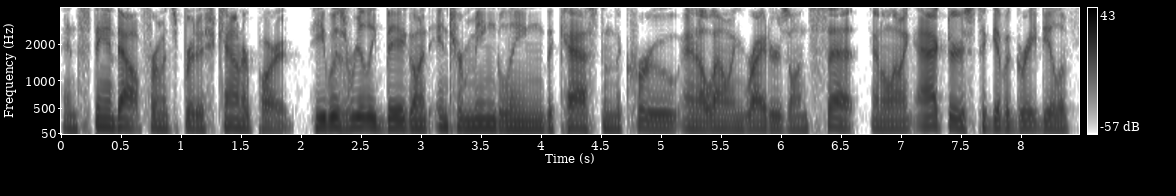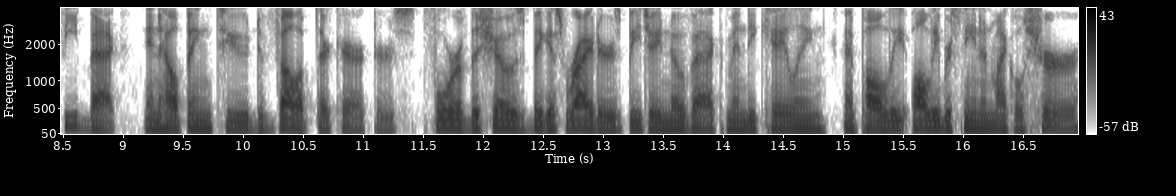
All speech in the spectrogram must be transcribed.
and stand out from its British counterpart. He was really big on intermingling the cast and the crew and allowing writers on set and allowing actors to give a great deal of feedback in helping to develop their characters. Four of the show's biggest writers, BJ Novak, Mindy Kaling, and Paul, Le- Paul Lieberstein and Michael Schur,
